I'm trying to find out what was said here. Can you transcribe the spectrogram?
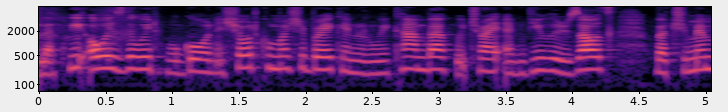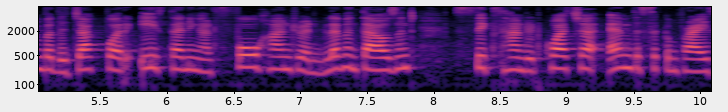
Like we always do it, we'll go on a short commercial break and when we come back, we try and view the results. But remember, the jackpot is standing at 411,600 kwacha and the second prize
